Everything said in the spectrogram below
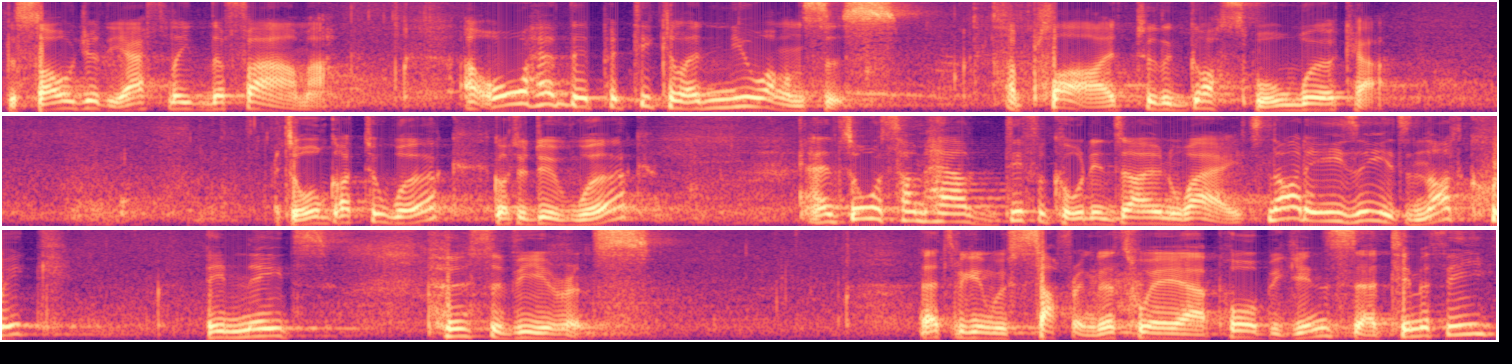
the soldier, the athlete, the farmer. Uh, all have their particular nuances applied to the gospel worker. It's all got to work, got to do work, and it's all somehow difficult in its own way. It's not easy, it's not quick, it needs perseverance. Let's begin with suffering. That's where uh, Paul begins. Uh, Timothy,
